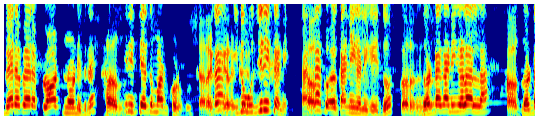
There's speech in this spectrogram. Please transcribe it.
ಬೇರೆ ಬೇರೆ ಪ್ಲಾಟ್ ನೋಡಿದ್ರೆ ಹೌದು. ಈ ರೀತಿಯದ್ದು ಮಾಡ್ಕೊಡ್ಬೋದು. Correct, ಅಂದ್ರೆ correct. ಇದು ಉಜ್ರಿ ಕಣಿ ಸಣ್ಣ ಕಣಿಗಳಿಗೆ ಇದು. ದೊಡ್ಡ ಕಣಿಗಳಲ್ಲ. ಹೌದು. ದೊಡ್ಡ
